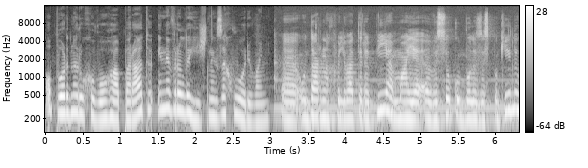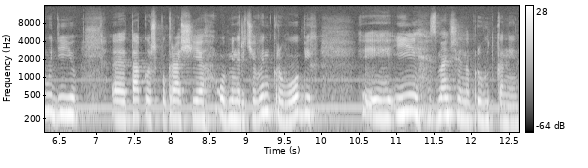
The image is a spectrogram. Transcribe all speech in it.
опорно-рухового апарату і неврологічних захворювань. Е, Ударна хвильова терапія має високу болезаспокійливу дію, е, також покращує обмін речовин, кровообіг і зменшує напругу тканин.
